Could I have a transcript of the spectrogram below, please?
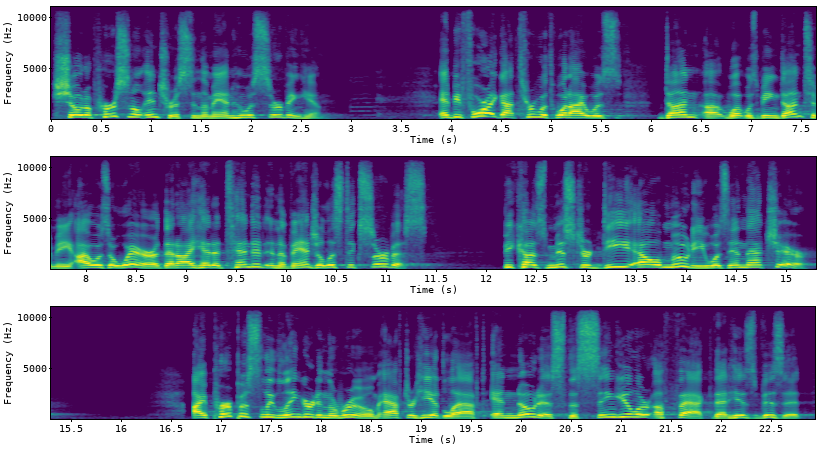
showed a personal interest in the man who was serving him. And before I got through with what I was done, uh, what was being done to me, I was aware that I had attended an evangelistic service because Mr. D.L. Moody was in that chair. I purposely lingered in the room after he had left and noticed the singular effect that his visit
